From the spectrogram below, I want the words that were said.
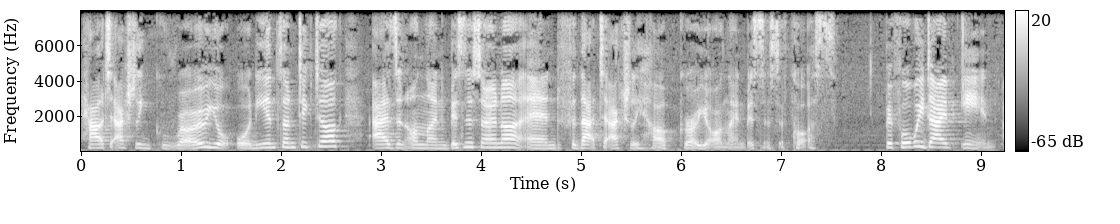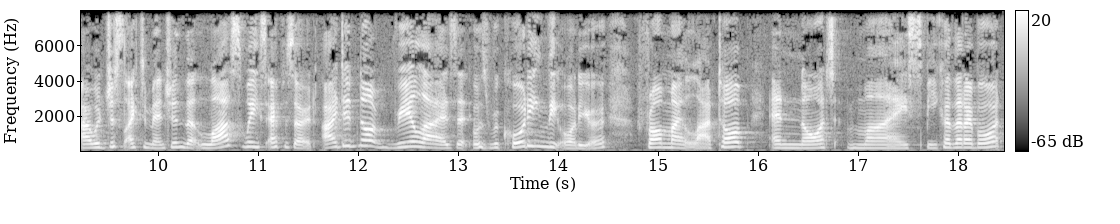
how to actually grow your audience on TikTok as an online business owner, and for that to actually help grow your online business, of course. Before we dive in, I would just like to mention that last week's episode, I did not realize that it was recording the audio from my laptop and not my speaker that I bought.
